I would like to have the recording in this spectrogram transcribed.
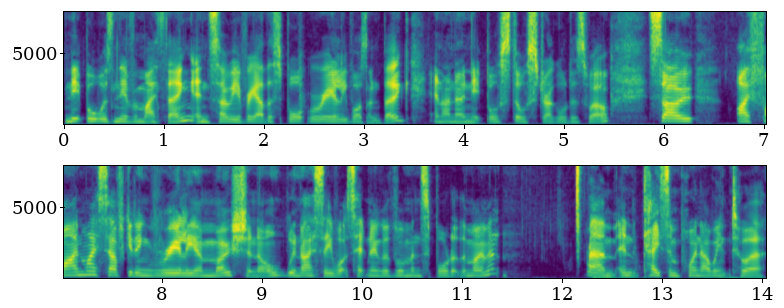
netball was never my thing, and so every other sport really wasn't big. And I know netball still struggled as well. So I find myself getting really emotional when I see what's happening with women's sport at the moment. Um, and case in point, I went to a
